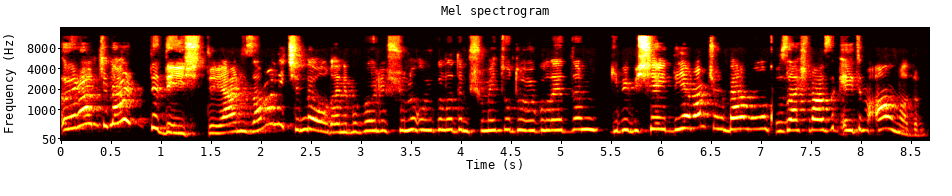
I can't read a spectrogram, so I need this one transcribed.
öğrenciler de değişti. Yani zaman içinde oldu. Hani bu böyle şunu uyguladım, şu metodu uyguladım gibi bir şey diyemem. Çünkü ben bunu uzlaşmazlık eğitimi almadım.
